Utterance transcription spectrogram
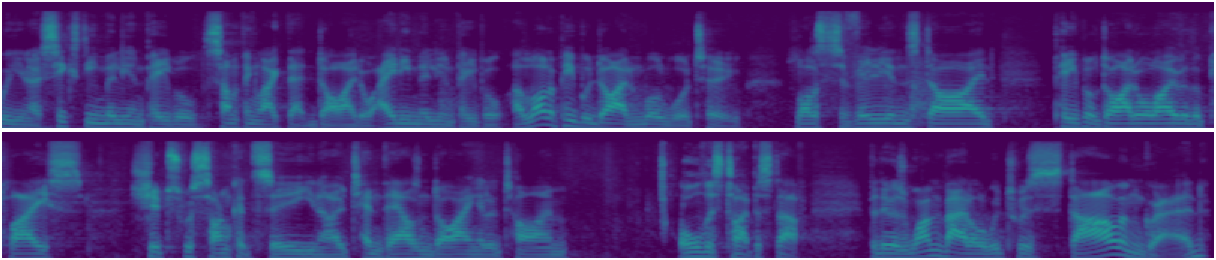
where, you know, 60 million people, something like that, died, or 80 million people. A lot of people died in World War II. A lot of civilians died. People died all over the place. Ships were sunk at sea, you know, 10,000 dying at a time. All this type of stuff. But there was one battle which was Stalingrad,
